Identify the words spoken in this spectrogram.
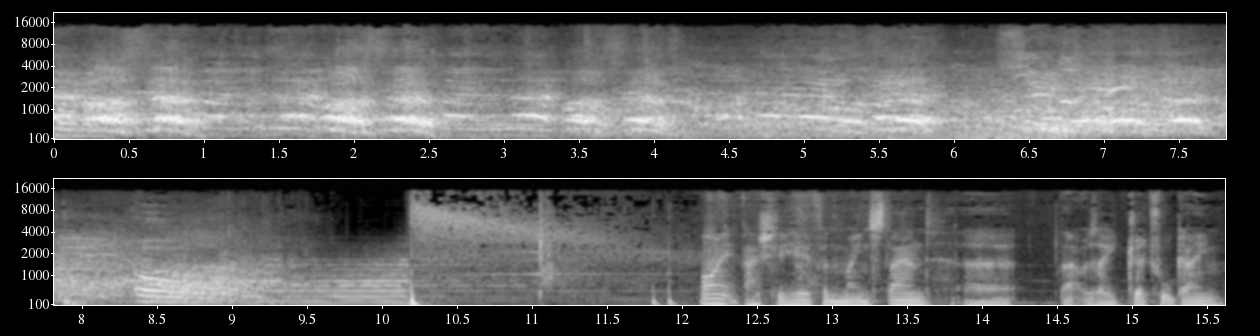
His corner. Hi, Ashley here from the main stand. Uh, that was a dreadful game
